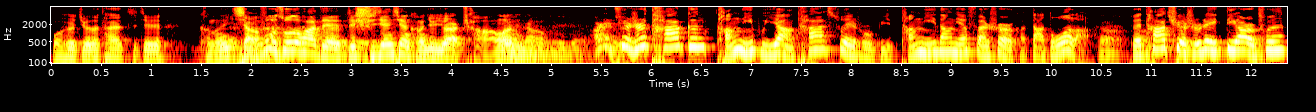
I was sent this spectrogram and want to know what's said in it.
我会觉得他这这可能想复苏的话，这这时间线可能就有点长了，你知道吗？对对，而且确实他跟唐尼不一样，他岁数比唐尼当年犯事儿可大多了。对他确实这第二春，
